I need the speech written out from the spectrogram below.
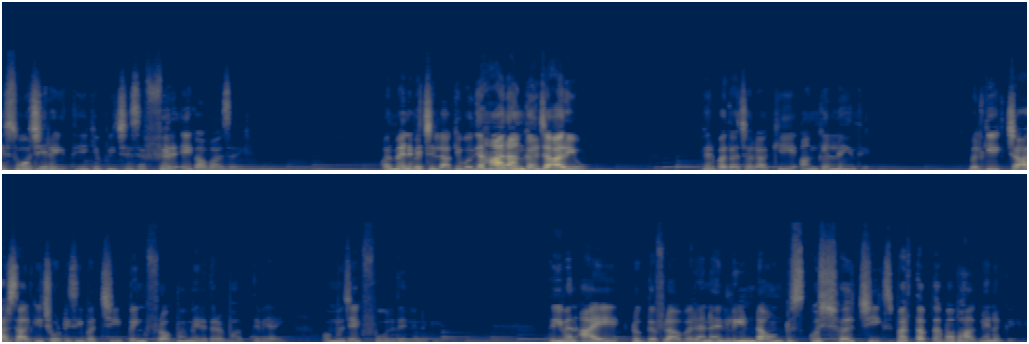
ये सोच ही रही थी कि पीछे से फिर एक आवाज़ आई। और मैंने भी चिल्ला के बोल दिया हाँ ना अंकल जा रही हूँ। फिर पता चला कि अंकल नहीं थे, बल्कि एक चार साल की छोटी सी बच्ची पिंक फ्रॉक में मेरे तरफ़ भागते हुए आई और मुझे एक फूल देने लगी। तो even I took the flower and I lean down to squish her cheeks पर तब तक वो भागने लग गई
